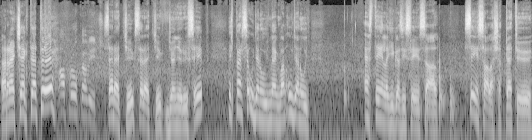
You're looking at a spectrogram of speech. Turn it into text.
A recsegtető. apró kavics. Szeretjük, szeretjük, gyönyörű szép. És persze ugyanúgy megvan, ugyanúgy ez tényleg igazi szénszál. Szénszálas a tető,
